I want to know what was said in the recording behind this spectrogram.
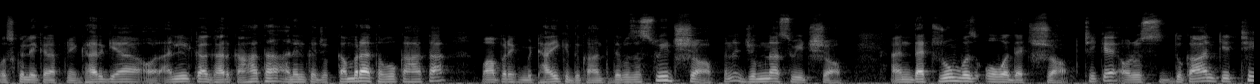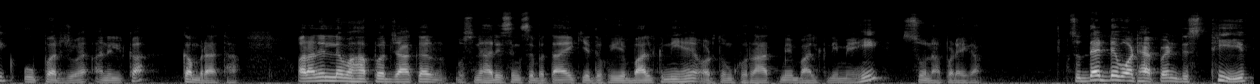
उसको लेकर अपने घर गया और अनिल का घर कहाँ था अनिल का जो कमरा था वो कहाँ था वहाँ पर एक मिठाई की दुकान थी there was a sweet shop है ना Jumna sweet shop and that room was over that shop ठीक है? और उस दुकान के ठीक ऊपर जो है अनिल का कमरा था। और अनिल ने वहाँ पर जाकर उसने हरी सिंह से बताया कि देखो, ये बालकनी है और तुमको रात में बालकनी में ही सोना पड़ेगा। So that day what happened this thief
